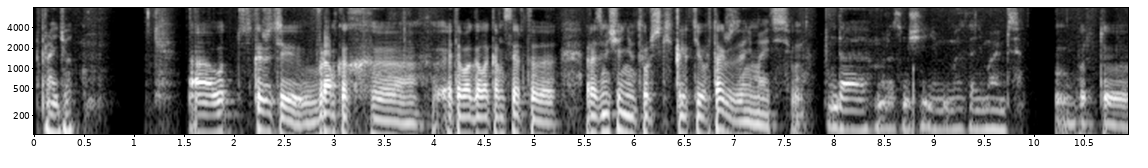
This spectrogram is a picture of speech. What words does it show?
пройдет. А вот скажите, в рамках этого гала-концерта размещением творческих коллективов также занимаетесь вы? Да, размещением мы занимаемся вот э,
